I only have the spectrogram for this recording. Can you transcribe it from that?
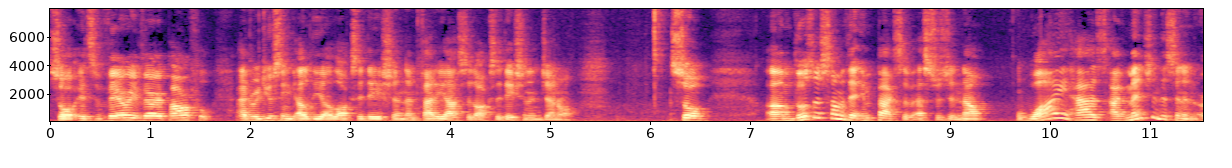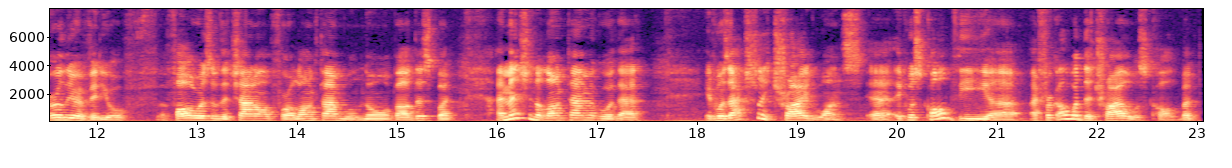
So it's very, very powerful at reducing LDL oxidation and fatty acid oxidation in general. So um, those are some of the impacts of estrogen. Now, why has I've mentioned this in an earlier video. Followers of the channel for a long time will know about this, but I mentioned a long time ago that it was actually tried once. Uh, it was called the uh, I forgot what the trial was called, but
